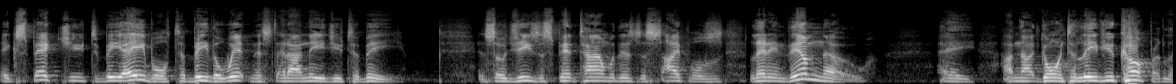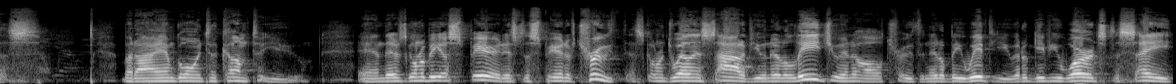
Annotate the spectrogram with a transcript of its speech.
expect you to be able to be the witness that I need you to be. And so Jesus spent time with his disciples, letting them know, hey, I'm not going to leave you comfortless, but I am going to come to you. And there's going to be a spirit. It's the spirit of truth that's going to dwell inside of you, and it'll lead you into all truth, and it'll be with you. It'll give you words to say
